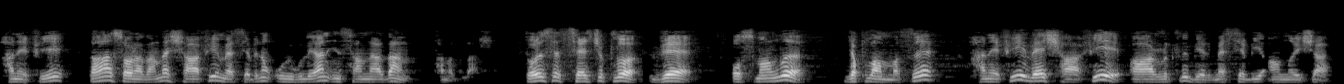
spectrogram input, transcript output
Hanefi, daha sonradan da Şafii mezhebini uygulayan insanlardan tanıdılar. Dolayısıyla Selçuklu ve Osmanlı yapılanması Hanefi ve Şafii ağırlıklı bir mezhebi anlayışa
